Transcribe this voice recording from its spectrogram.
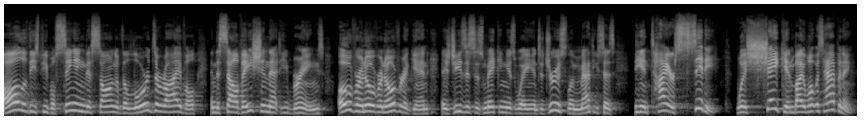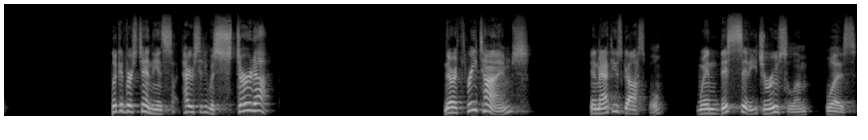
All of these people singing this song of the Lord's arrival and the salvation that he brings over and over and over again as Jesus is making his way into Jerusalem. Matthew says the entire city was shaken by what was happening. Look at verse 10. The entire city was stirred up. There are three times in Matthew's gospel when this city, Jerusalem, was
